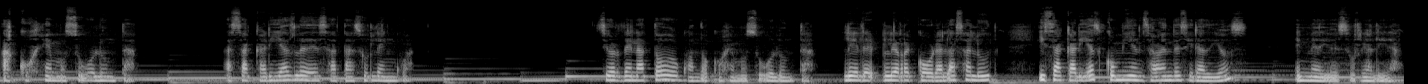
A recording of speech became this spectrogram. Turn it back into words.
acogemos su voluntad. A Zacarías le desata su lengua. Se ordena todo cuando acogemos su voluntad. Le, recobra la salud y Zacarías comienza a bendecir a Dios en medio de su realidad.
